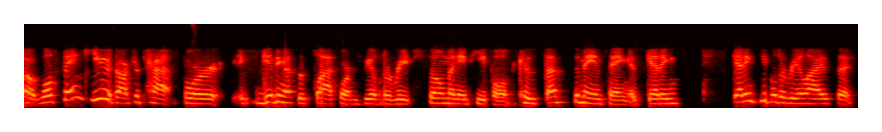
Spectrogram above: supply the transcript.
Oh, well, thank you, Dr. Pat, for giving us this platform to be able to reach so many people because that's the main thing is getting getting people to realize that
